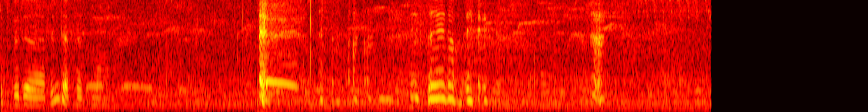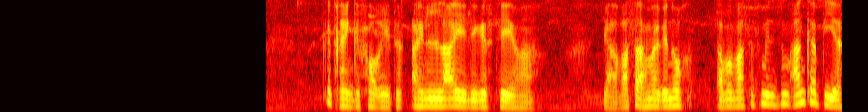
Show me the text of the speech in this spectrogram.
Ich würde Winterfest machen. ich sehe doch nichts. Getränkevorräte, ein leidiges Thema. Ja, Wasser haben wir genug. Aber was ist mit diesem Ankerbier?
